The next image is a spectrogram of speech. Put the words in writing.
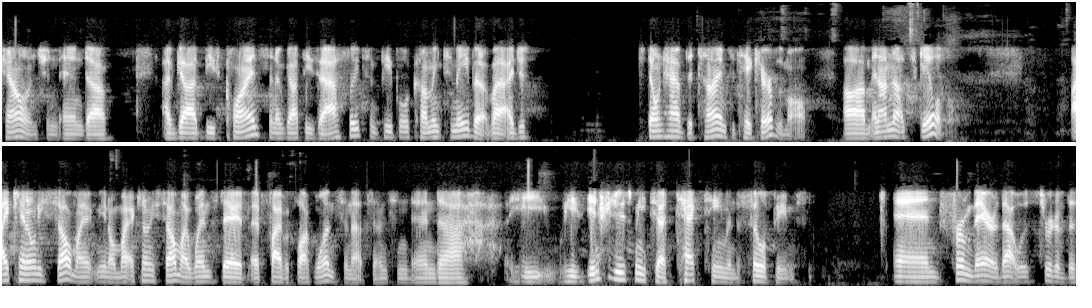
challenge, and and uh, I've got these clients, and I've got these athletes, and people coming to me, but, but I just don't have the time to take care of them all, um, and I'm not scalable. I can only sell my, you know, my, I can only sell my Wednesday at, at five o'clock once in that sense. And, and uh, he he introduced me to a tech team in the Philippines, and from there, that was sort of the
